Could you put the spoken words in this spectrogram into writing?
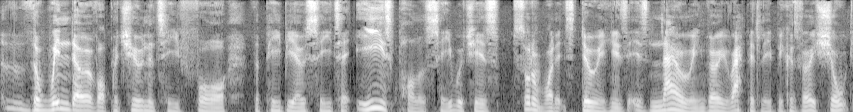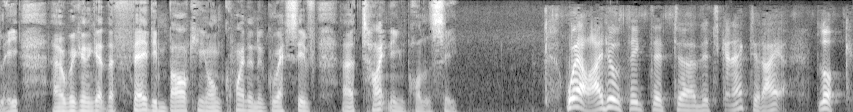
the window of opportunity for the PBOC to ease policy, which is sort of what it's doing, is, is narrowing very rapidly because very shortly uh, we're going to get the Fed embarking on quite an aggressive uh, tightening policy. Well, I don't think that uh, that's connected. I look.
